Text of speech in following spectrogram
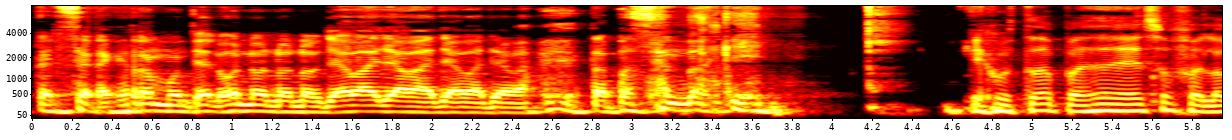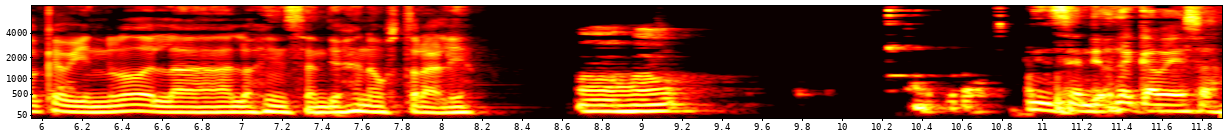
tercera guerra mundial. Oh, no, no, no, ya va, ya va, ya va, ya va. Está pasando aquí. Y justo después de eso fue lo que vino lo de la, los incendios en Australia. Incendios de cabeza,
